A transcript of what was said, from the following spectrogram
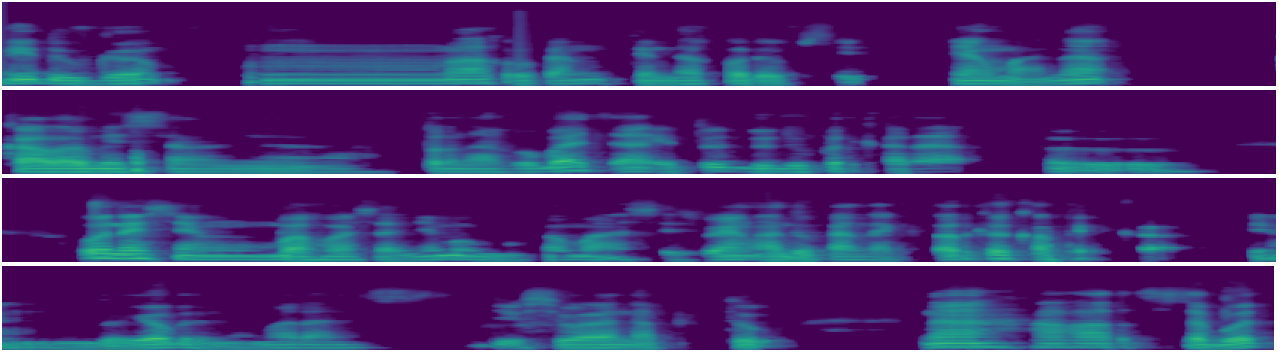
diduga mm, melakukan tindak korupsi yang mana kalau misalnya pernah aku baca itu duduk perkara uh, UNES yang bahwasanya membuka mahasiswa yang adukan rektor ke KPK yang beliau bernama Rans Joshua Naptu. Nah, hal-hal tersebut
